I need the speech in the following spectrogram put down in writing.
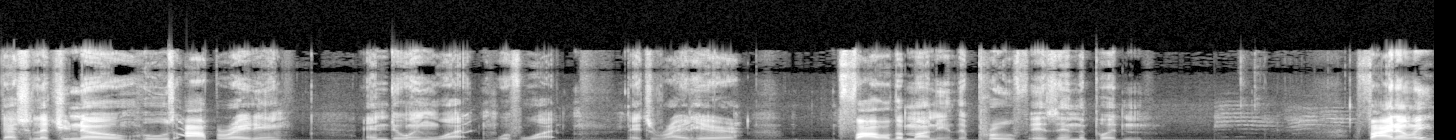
That should let you know who's operating and doing what with what. It's right here follow the money. The proof is in the pudding. Finally,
